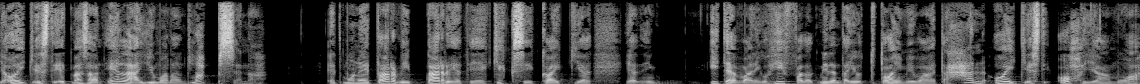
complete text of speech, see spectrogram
ja oikeasti, että mä saan elää Jumalan lapsena. Että mun ei tarvii pärjätä ja keksiä kaikkia ja niin itse vain niin hiffata, että miten tämä juttu toimii, vaan että hän oikeasti ohjaa mua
